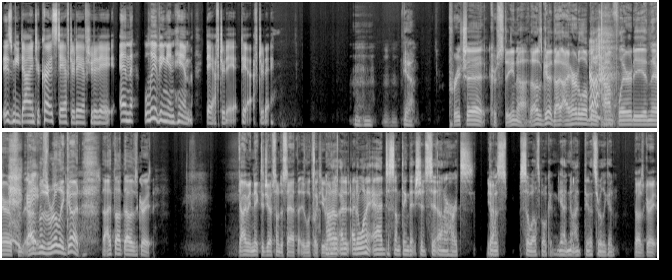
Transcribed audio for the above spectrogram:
It is me dying to Christ day after day after day and living in Him day after day, day after day. Mhm. Mhm. Yeah. Preach it, Christina. That was good. I, I heard a little bit of Tom Flaherty in there. That was really good. I thought that was great. I mean, Nick, did you have something to say? I thought it looked like you. No, I, I don't want to add to something that should sit on our hearts. Yeah. That was so well spoken. Yeah, no, I think that's really good. That was great.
